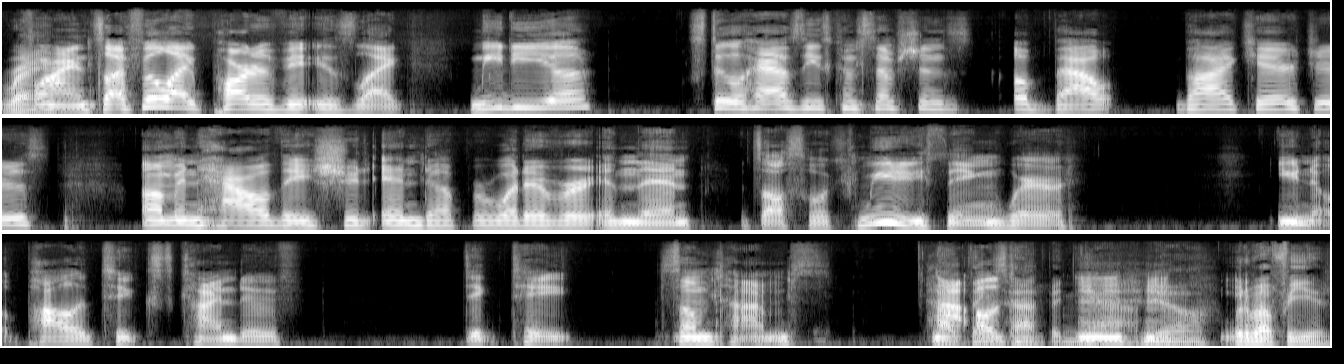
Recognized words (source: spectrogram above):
Right. fine. So I feel like part of it is like media still has these conceptions about bi characters um and how they should end up or whatever and then it's also a community thing where you know politics kind of dictate sometimes How not all things happen. Yeah. Mhm. Yeah. What about for you?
